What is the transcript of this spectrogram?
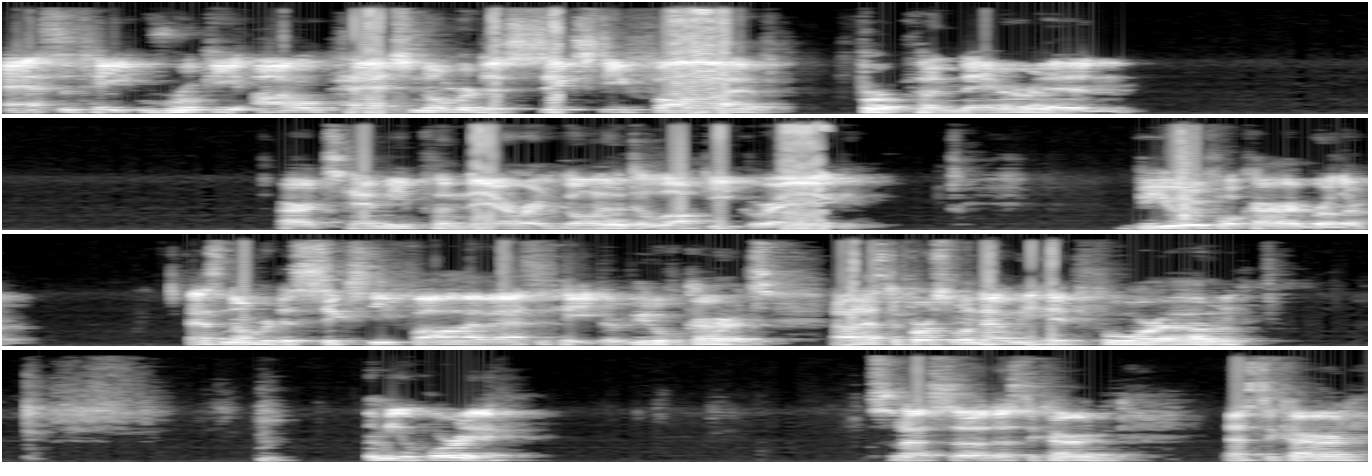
Acetate Rookie Auto Patch number to 65 for Panarin. Artemi Panarin going out to Lucky Greg. Beautiful card, brother. That's numbered to 65 acetate. They're beautiful cards. Uh, that's the first one that we hit for um, Emile Poirier. So that's uh, that's the card. That's the card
